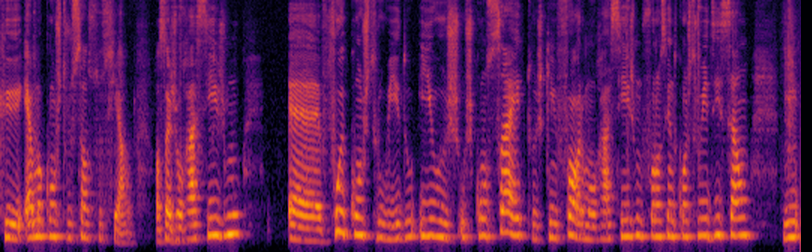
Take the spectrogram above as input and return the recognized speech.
que é uma construção social. Ou seja, o racismo uh, foi construído e os, os conceitos que informam o racismo foram sendo construídos e são, hum,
